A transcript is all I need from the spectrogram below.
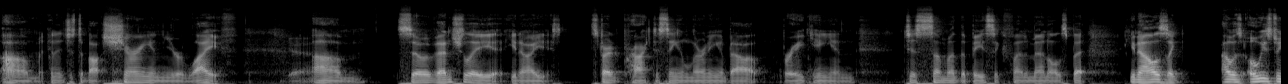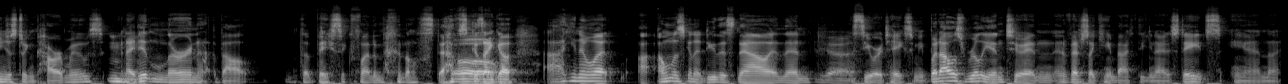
um, and it's just about sharing in your life. Yeah. Um, so eventually, you know, I started practicing and learning about breaking and just some of the basic fundamentals. But, you know, I was like, I was always doing just doing power moves, and I didn't learn about the basic fundamental steps because I Oh. go, uh, you know what, I- I'm just gonna do this now and then Yeah. see where it takes me. But I was really into it, and, and eventually I came back to the United States, and I,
